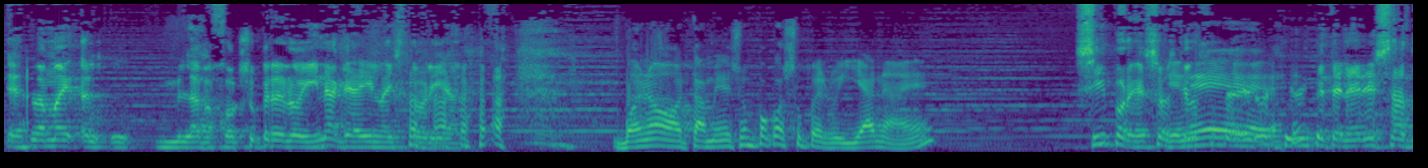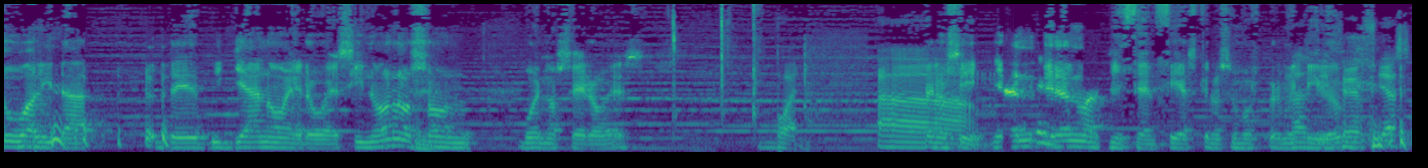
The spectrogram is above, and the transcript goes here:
Es la, la mejor superheroína que hay en la historia. Bueno, también es un poco supervillana, ¿eh? Sí, por eso, es que Tiene- los superhéroes tienen que tener esa dualidad de villano-héroe, si no, no son buenos héroes. Bueno. ah, Pero sí, eran, eran unas licencias que nos hemos las permitido. licencias.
